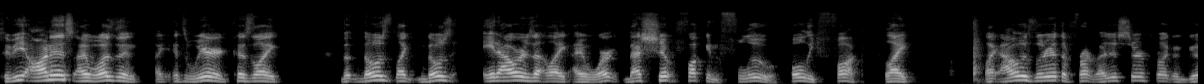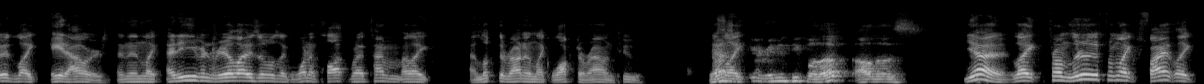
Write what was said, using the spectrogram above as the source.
To be honest, I wasn't like it's weird because like th- those like those eight hours that like I worked, that shit fucking flew. Holy fuck. Like like I was literally at the front register for like a good like eight hours. And then like I didn't even realize it was like one o'clock by the time I like I looked around and like walked around too. It's Yeah, like you're ringing people up. All those. Yeah, like from literally from like five, like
